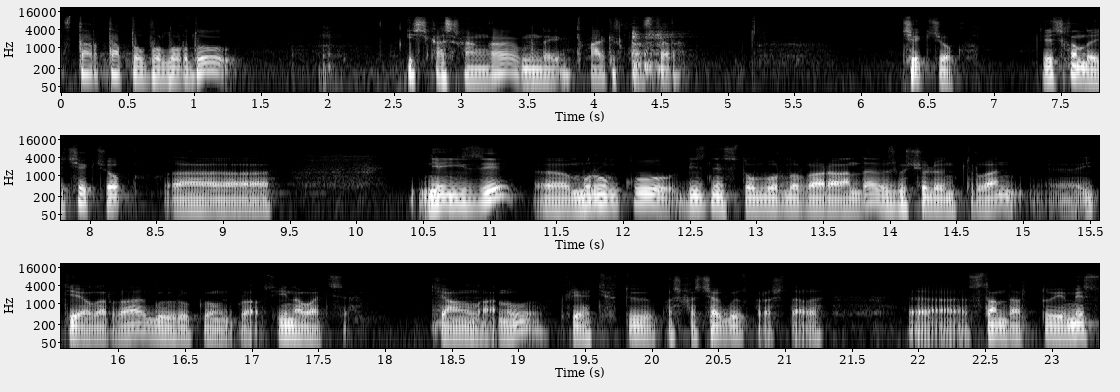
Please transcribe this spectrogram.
стартап долбоорлорду ишке ашырганга мындай аракет кыласыздар? Чек жок эч кандай чек жок негизи мурунку бизнес долбоорлорго караганда өзгөчөлөнүп турган идеяларга көбүрөөк көңүл бурабыз инновация жаңылануу креативдүү башкача көз караштагы стандарттуу эмес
